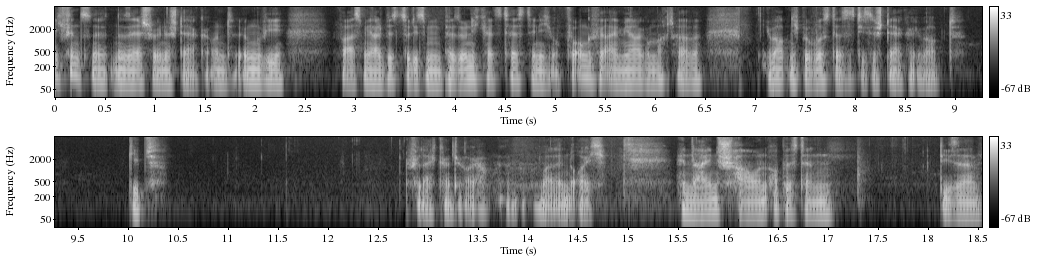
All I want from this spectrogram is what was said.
ich finde es eine, eine sehr schöne Stärke und irgendwie war es mir halt bis zu diesem Persönlichkeitstest, den ich vor ungefähr einem Jahr gemacht habe, überhaupt nicht bewusst, dass es diese Stärke überhaupt gibt. Vielleicht könnt ihr euer, mal in euch hineinschauen, ob es denn diese,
